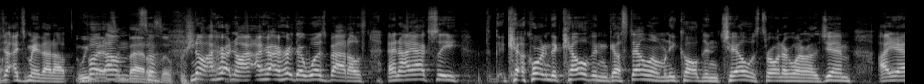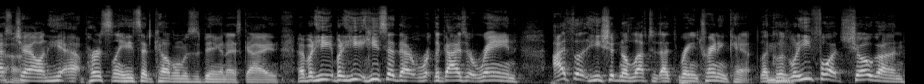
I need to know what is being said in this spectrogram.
no. I just made that up. We've but, had some um, battles, so- though, for sure. No. I heard, no, I, I heard there was battles, and I actually, according to Kelvin Gastelum, when he called in, Chael was throwing everyone around the gym. I asked Uh-huh. Chael, and he uh, personally he said Kelvin was just being a nice guy, but he, but he, he said that the guys at Reign, I thought he shouldn't have left at Reign training camp, like because Mm-hmm. when he fought Shogun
